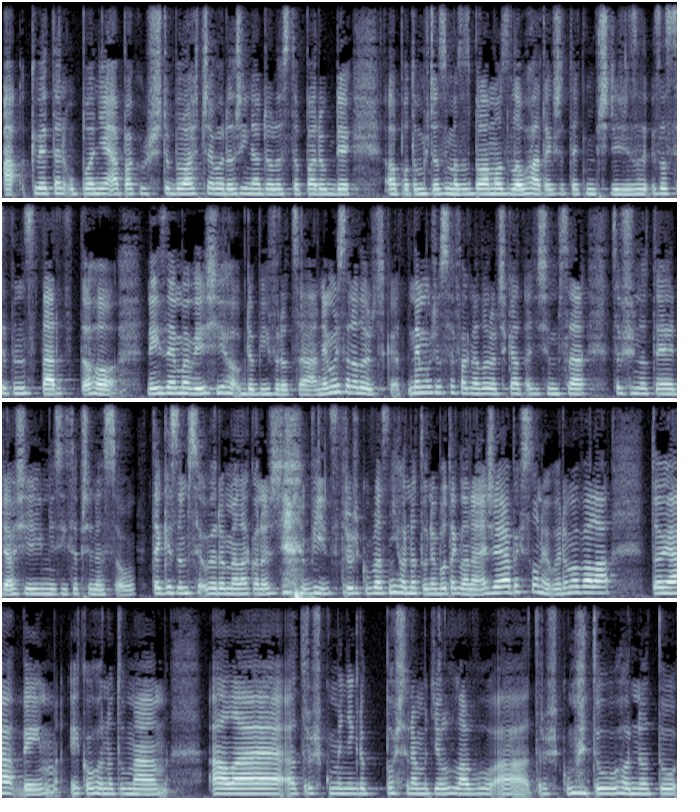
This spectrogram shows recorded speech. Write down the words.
a květen úplně a pak už to bylo až třeba do října, do listopadu, kdy uh, potom už ta zima zase byla moc dlouhá, takže teď mi přijde, že zase ten start toho nejzajímavějšího období v roce a nemůžu se na to dočkat. Nemůžu se fakt na to dočkat, ať jsem se, co všechno ty další měsíce přinesou. Taky jsem si uvědomila konečně víc trošku vlastní hodnotu, nebo takhle ne, že já bych se to neuvědomovala, to já vím, jakou hodnotu mám, ale a trošku mi někdo pošramotil hlavu a trošku mi tu hodnotu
